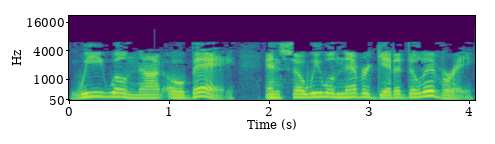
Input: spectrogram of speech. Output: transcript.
we will not obey. And so we will never get a delivery.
